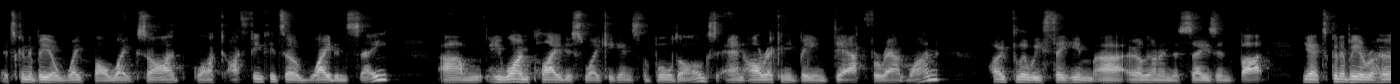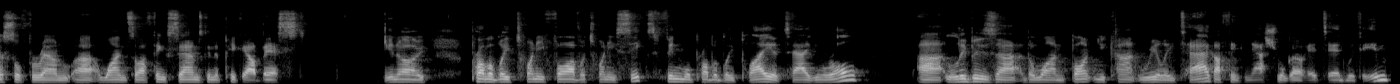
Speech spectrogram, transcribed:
it's going to be a week by week. So I like. I think it's a wait and see. Um, he won't play this week against the Bulldogs, and I reckon he'd be in doubt for round one. Hopefully, we see him uh, early on in the season, but yeah, it's going to be a rehearsal for round uh, one. So I think Sam's going to pick our best, you know, probably 25 or 26. Finn will probably play a tagging role. Uh, Lib is uh, the one. Bont, you can't really tag. I think Nash will go head to head with him.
